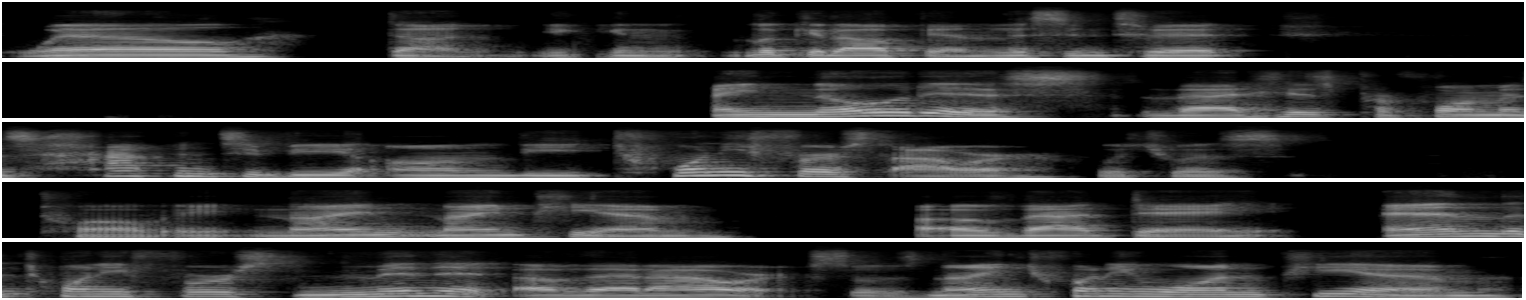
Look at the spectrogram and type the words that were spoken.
Well done. You can look it up and listen to it. I noticed that his performance happened to be on the 21st hour, which was 12, 8, 9, 9 p.m. of that day, and the 21st minute of that hour. So it was 9:21 p.m.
